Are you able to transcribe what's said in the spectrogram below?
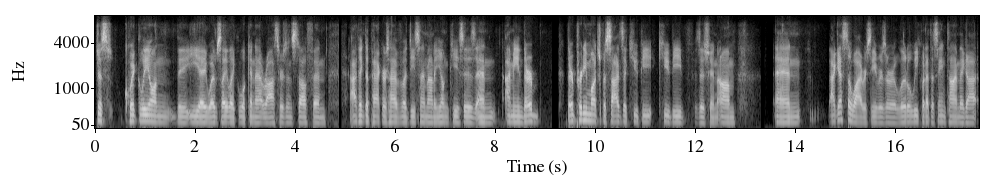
just quickly on the EA website, like looking at rosters and stuff, and I think the Packers have a decent amount of young pieces, and I mean they're they're pretty much besides the QB QB position. Um, and I guess the wide receivers are a little weak, but at the same time they got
